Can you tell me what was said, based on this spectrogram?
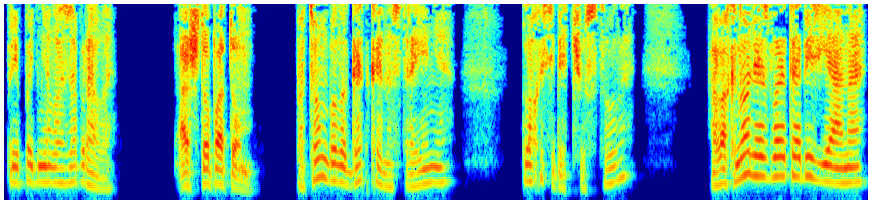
приподняла забрала. А что потом? Потом было гадкое настроение. Плохо себя чувствовала. А в окно лезла эта обезьяна,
